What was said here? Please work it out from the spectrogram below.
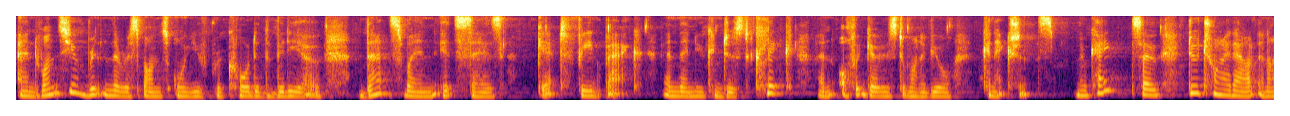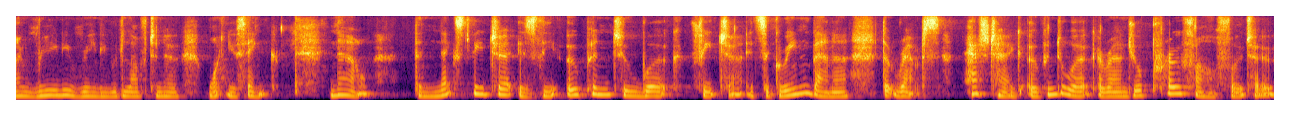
And once you've written the response or you've recorded the video that's when it says get feedback. And then you can just click and off it goes to one of your connections Okay, so do try it out, and I really, really would love to know what you think. Now, The next feature is the Open to Work feature. It's a green banner that wraps hashtag open to work around your profile photo,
